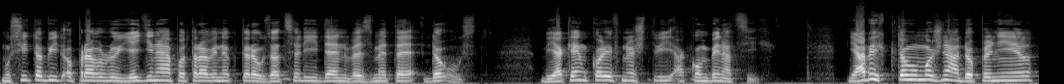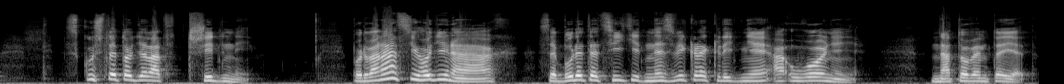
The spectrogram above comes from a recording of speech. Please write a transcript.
Musí to být opravdu jediná potravina, kterou za celý den vezmete do úst. V jakémkoliv množství a kombinacích. Já bych k tomu možná doplnil, zkuste to dělat tři dny. Po 12 hodinách se budete cítit nezvykle klidně a uvolněně. Na to vemte jet.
